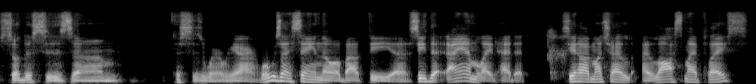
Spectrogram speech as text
so this is um, this is where we are. What was I saying though about the? Uh, see that I am lightheaded. See how much I I lost my place.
